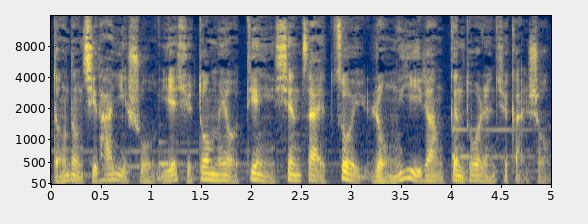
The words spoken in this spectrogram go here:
等等其他艺术，也许都没有电影现在最容易让更多人去感受。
